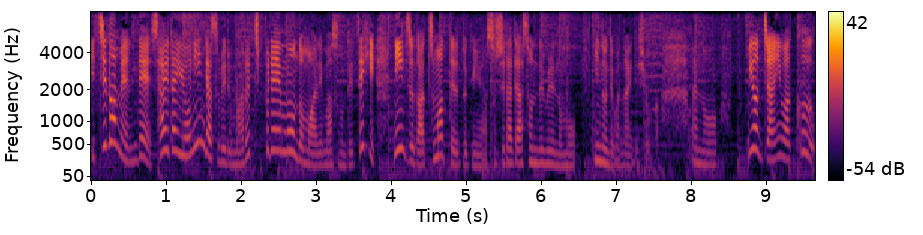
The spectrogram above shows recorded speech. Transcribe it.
1画面で最大4人で遊べるマルチプレイモードもありますのでぜひ人数が集まってる時にはそちらで遊んでみるのもいいのではないでしょうか。あのみおちゃん曰く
